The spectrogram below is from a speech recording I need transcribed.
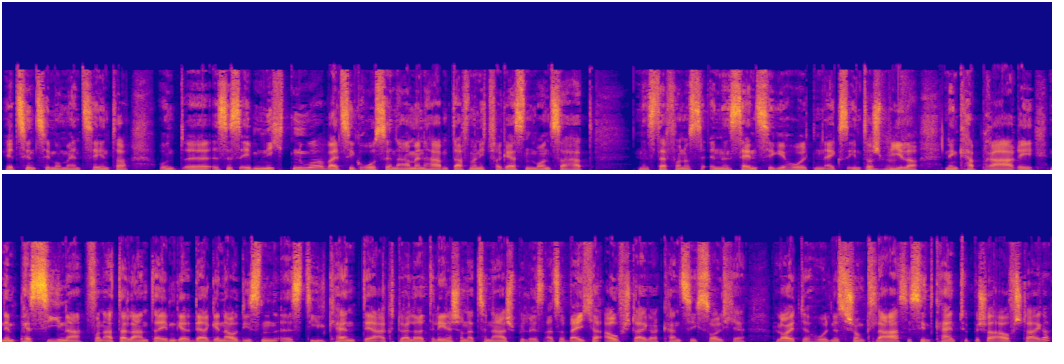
Jetzt sind sie im Moment Zehnter. Und äh, es ist eben nicht nur, weil sie große Namen haben, darf man nicht vergessen, Monza hat einen Stefano einen Sensi geholt, einen Ex-Interspieler, mhm. einen Caprari, einen Pessina von Atalanta eben, der genau diesen äh, Stil kennt, der aktueller italienischer Nationalspieler ist. Also welcher Aufsteiger kann sich solche Leute holen? Das ist schon klar, sie sind kein typischer Aufsteiger,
